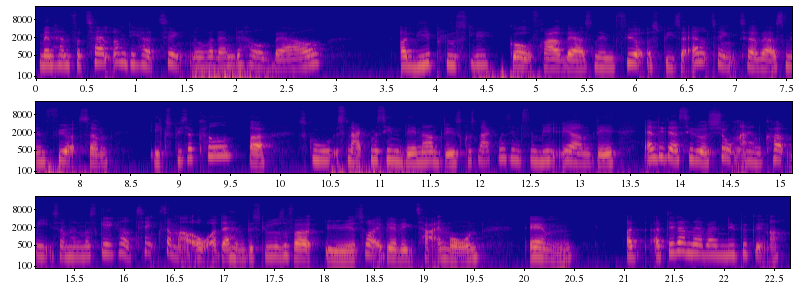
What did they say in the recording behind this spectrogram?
Men han fortalte om de her ting med, hvordan det havde været, og lige pludselig gå fra at være sådan en fyr, der spiser alting, til at være sådan en fyr, som ikke spiser kød, og skulle snakke med sine venner om det, skulle snakke med sin familie om det. Alle de der situationer, han kom i, som han måske ikke havde tænkt så meget over, da han besluttede sig for, øh, jeg tror, jeg bliver vegetar i morgen. Øhm, og, og det der med at være nybegynder,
